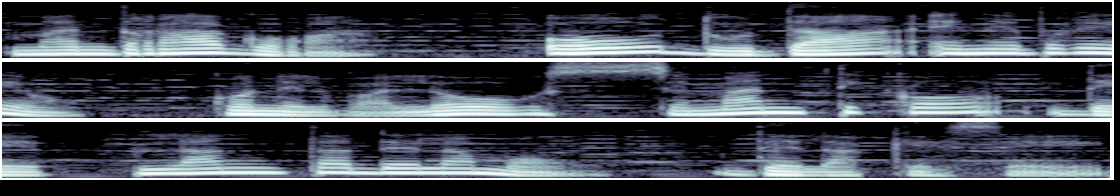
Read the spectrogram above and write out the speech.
mandrágora o duda en hebreo, con el valor semántico de planta del amor, de la que se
